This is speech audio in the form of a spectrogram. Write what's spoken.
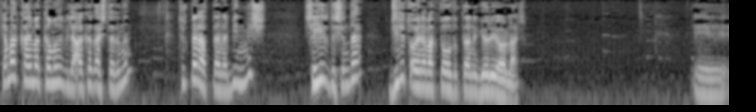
Kemal Kaymakamı bile arkadaşlarının Türkmen atlarına binmiş şehir dışında cirit oynamakta olduklarını görüyorlar. E,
